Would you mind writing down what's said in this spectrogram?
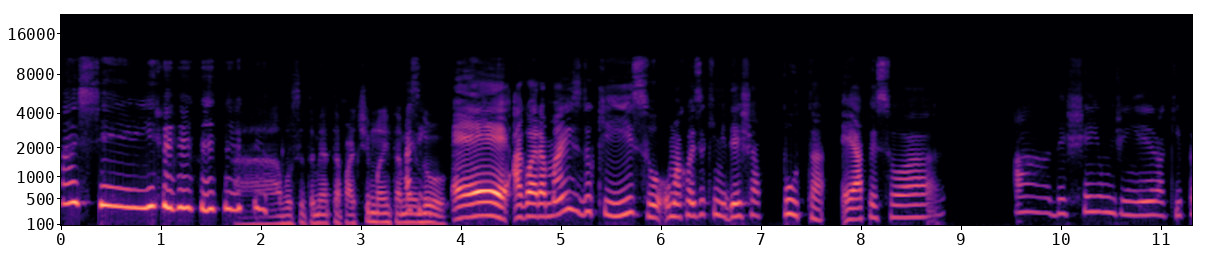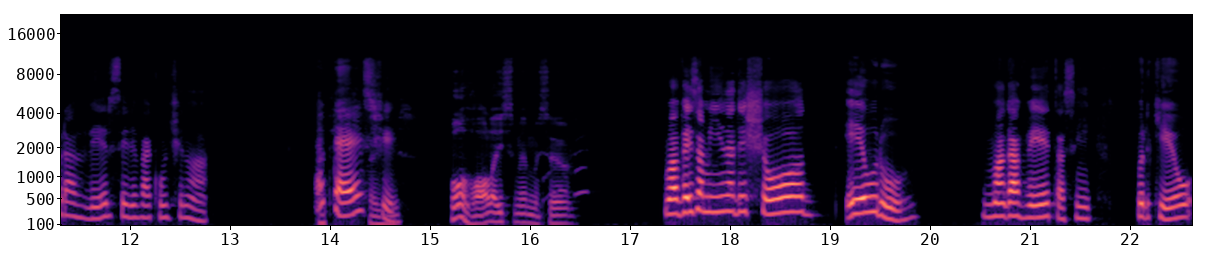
Achei. Ah, você também é até a parte mãe também Assim, do. é, agora mais do que isso, uma coisa que me deixa puta é a pessoa, ah, deixei um dinheiro aqui pra ver se ele vai continuar. É Faz teste. isso. Pô, rola isso mesmo. Você... Uma vez a menina deixou euro numa gaveta, assim, porque eu.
